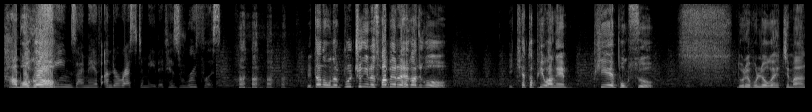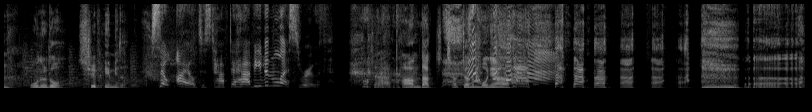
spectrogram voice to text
다 먹어 Seems I may have underestimated his ruthless. 일단은 오늘 뿔충이를 섭외를 해가지고 이 캐터피 왕의 피해 복수 노려보려고 했지만 오늘도 실패입니다. 자 다음 닭 작전은 뭐냐 아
